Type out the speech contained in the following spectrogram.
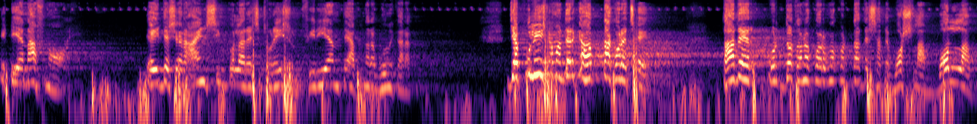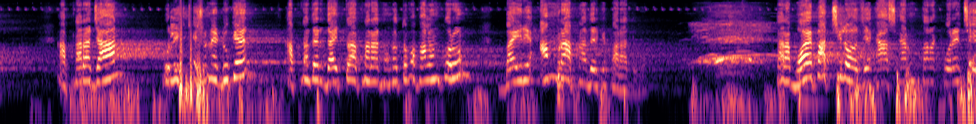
এটি এনাফ নয়। এই দেশের আইন শৃঙ্খলা রেস্টোরেশন ফিরিয়ে আনতে আপনারা ভূমিকা রাখুন। যে পুলিশ আমাদেরকে হত্যা করেছে তাদের ঊর্ধ্বতন কর্মকর্তাদের সাথে বসলাম, বললাম, আপনারা যান, পুলিশ স্টেশনে ঢুকেন, আপনাদের দায়িত্ব আপনারা ন্যূনতম পালন করুন, বাইরে আমরা আপনাদেরকে পাড়া দেব। তারা ভয় পাচ্ছিল যে কাজ কারণ তারা করেছে,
